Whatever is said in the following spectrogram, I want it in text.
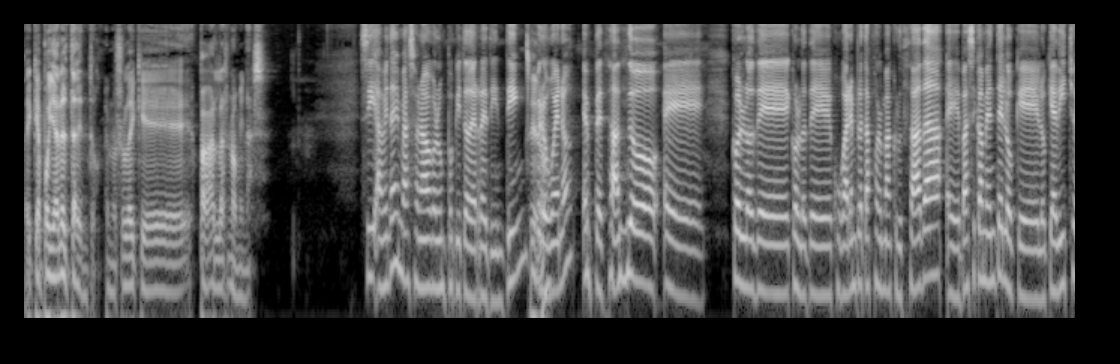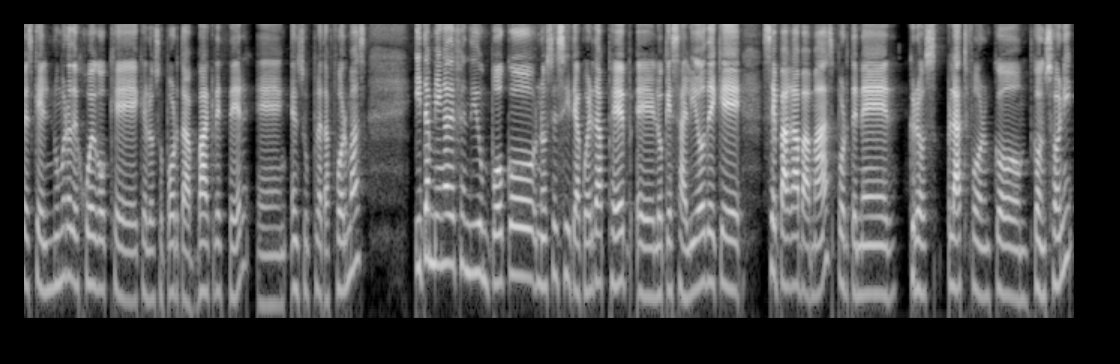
hay que apoyar el talento, que no solo hay que pagar las nóminas. Sí, a mí también me ha sonado con un poquito de retintín, Sí, pero ¿no? bueno, empezando eh, con lo de con lo de jugar en plataforma cruzada, eh, básicamente lo que, lo que ha dicho es que el número de juegos que, que lo soporta va a crecer en, en sus plataformas. Y también ha defendido un poco, no sé si te acuerdas, Pep, eh, lo que salió de que se pagaba más por tener cross-platform con, con Sony.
